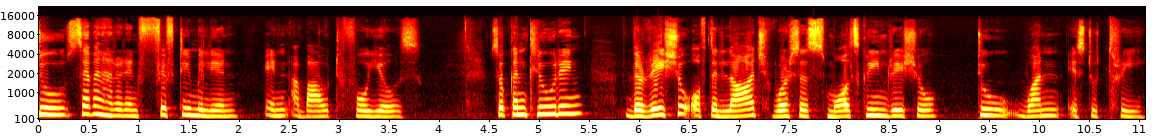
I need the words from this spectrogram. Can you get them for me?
to 750 million in about 4 years. So, concluding the ratio of the large versus small screen ratio to 1 is to 3.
